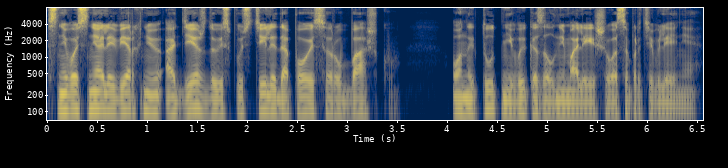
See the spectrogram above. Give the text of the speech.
С него сняли верхнюю одежду и спустили до пояса рубашку. Он и тут не выказал ни малейшего сопротивления.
